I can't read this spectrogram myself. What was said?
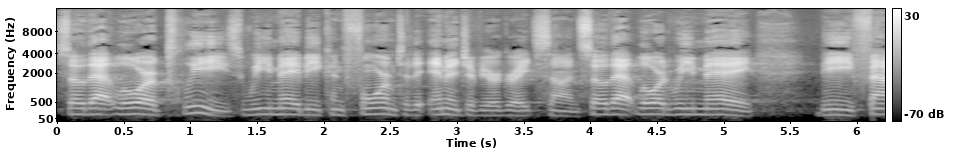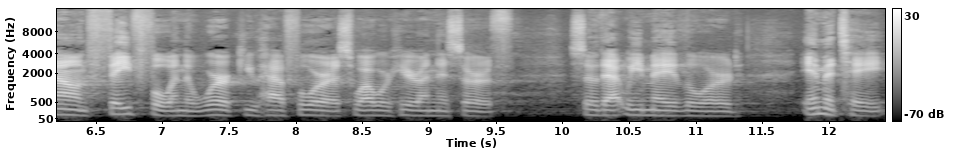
So that, Lord, please, we may be conformed to the image of your great Son. So that, Lord, we may be found faithful in the work you have for us while we're here on this earth so that we may, Lord, imitate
